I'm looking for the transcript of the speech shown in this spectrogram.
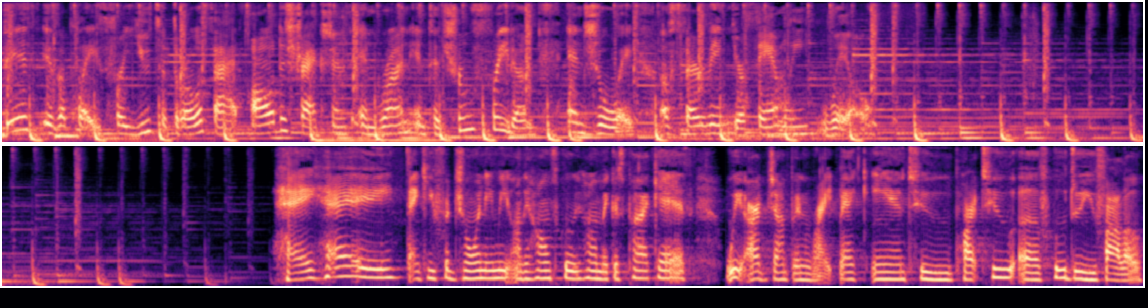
This is a place for you to throw aside all distractions and run into true freedom and joy of serving your family well. Hey, hey, thank you for joining me on the Homeschooling Homemakers podcast. We are jumping right back into part two of Who Do You Follow?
